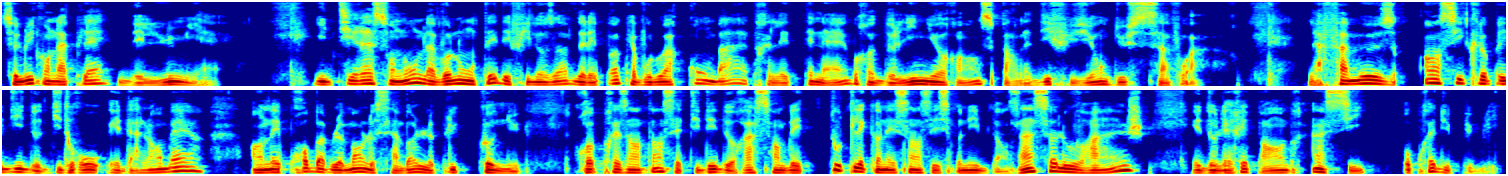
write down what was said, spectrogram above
celui qu'on appelait des Lumières. Il tirait son nom de la volonté des philosophes de l'époque à vouloir combattre les ténèbres de l'ignorance par la diffusion du savoir. La fameuse encyclopédie de Diderot et d'Alembert en est probablement le symbole le plus connu, représentant cette idée de rassembler toutes les connaissances disponibles dans un seul ouvrage et de les répandre ainsi auprès du public.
